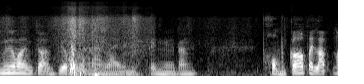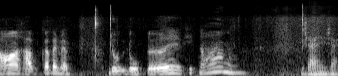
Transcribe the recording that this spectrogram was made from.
เมื่อวันก่อนเพี่ว่าไปมหาลัยเป็นไงบ้าง ผมก็ไปรับน้องครับ ก็เป็นแบบดุดุเลยพี่น้อง ไม่ใช่ไม่ใช่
